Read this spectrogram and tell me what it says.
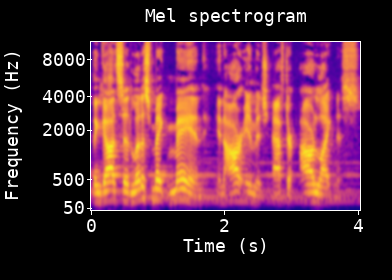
Then God said, Let us make man in our image, after our likeness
